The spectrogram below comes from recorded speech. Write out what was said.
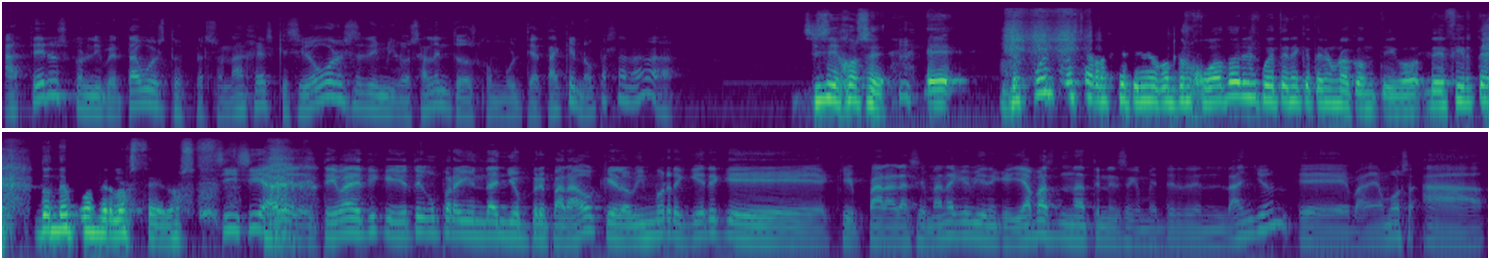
haceros con libertad vuestros personajes, que si luego los enemigos salen todos con multiataque, no pasa nada. Sí, sí, José. Eh, después de las charlas que he tenido con otros jugadores, voy a tener que tener una contigo. decirte dónde poner los ceros. Sí, sí, a ver, te iba a decir que yo tengo por ahí un dungeon preparado que lo mismo requiere que, que para la semana que viene, que ya van a tenerse que meter en el dungeon, eh, vayamos a.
